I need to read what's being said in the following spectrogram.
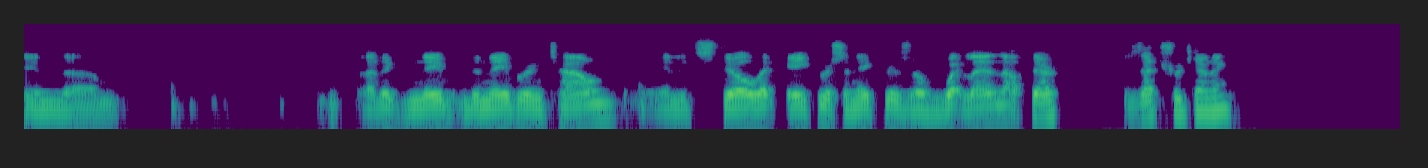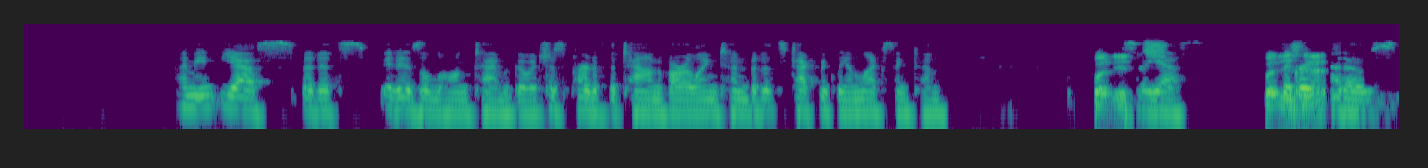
in, um, I think, neigh- the neighboring town, and it's still like acres and acres of wetland out there. Is that true, Jenny? I mean, yes, but it's, it is a long time ago. It's just part of the town of Arlington, but it's technically in Lexington. But So it's, yes, but the is Great that, Meadows.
